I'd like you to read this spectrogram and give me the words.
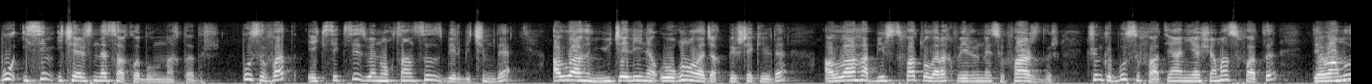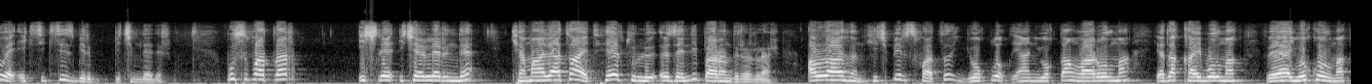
bu isim içerisinde saklı bulunmaktadır. Bu sıfat eksiksiz ve noksansız bir biçimde Allah'ın yüceliğine uygun olacak bir şekilde Allah'a bir sıfat olarak verilmesi farzdır. Çünkü bu sıfat yani yaşama sıfatı devamlı ve eksiksiz bir biçimdedir. Bu sıfatlar içle, içerilerinde kemalata ait her türlü özelliği barındırırlar. Allah'ın hiçbir sıfatı yokluk yani yoktan var olma ya da kaybolmak veya yok olmak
